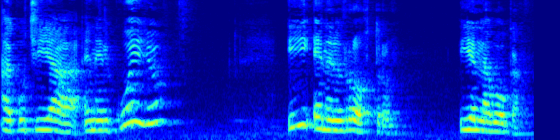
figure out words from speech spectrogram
acuchillada en el cuello y en el rostro y en la boca.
